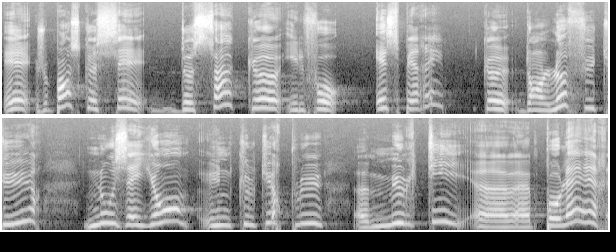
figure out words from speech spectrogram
Et je pense que c'est de ça qu'il faut espérer que dans le futur, nous ayons une culture plus euh, multipolaire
